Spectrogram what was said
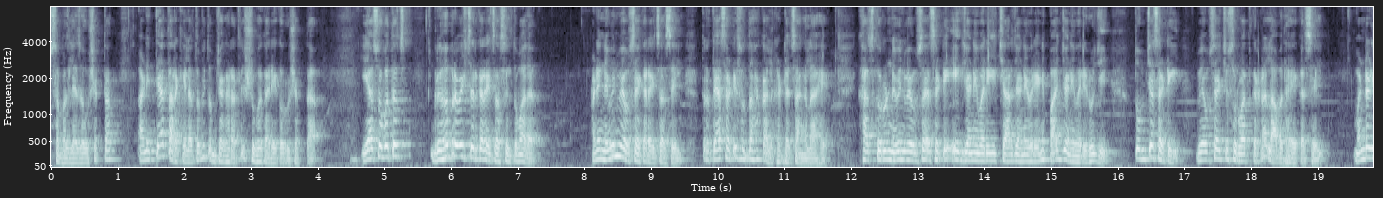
समजल्या जाऊ शकतात आणि त्या तारखेला तुम्ही तुमच्या घरातले शुभ कार्य करू शकता. यासोबतच गृहप्रवेश जर करायचा असेल तुम्हाला आणि नवीन व्यवसाय करायचा असेल तर त्यासाठी सुद्धा हा कालखंड चांगला आहे. खास करून नवीन व्यवसायासाठी एक जानेवारी चार जानेवारी आणि पाच जानेवारी रोजी तुमच्यासाठी व्यवसायाची सुरुवात करणं लाभदायक असेल. मंडळी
